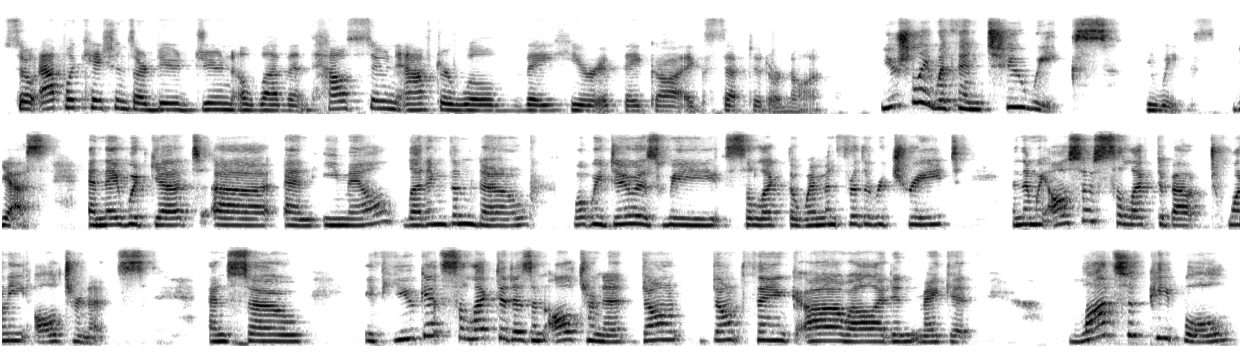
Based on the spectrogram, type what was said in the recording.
So applications are due June 11th. How soon after will they hear if they got accepted or not? Usually within two weeks. Two weeks. Yes. And they would get uh, an email letting them know. What we do is we select the women for the retreat, and then we also select about 20 alternates. And so if you get selected as an alternate, don't don't think, oh well, I didn't make it. Lots of people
